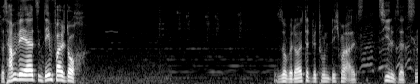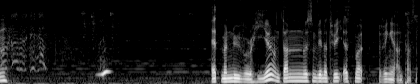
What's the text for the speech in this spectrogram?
Das haben wir jetzt in dem Fall doch. So, bedeutet, wir tun dich mal als Ziel setzen. Add Manöver hier und dann müssen wir natürlich erstmal Ringe anpassen.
